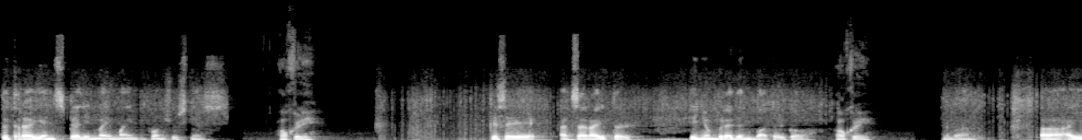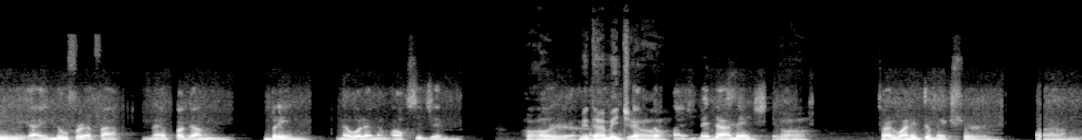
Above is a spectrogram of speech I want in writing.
to try and spell in my mind consciousness. Okay. Kasi as a writer, yun yung bread and butter ko. Okay. Diba? Uh, I, I knew for a fact na pag ang brain nawala ng oxygen Oo. or may uh, damage. Oo. of time, may damage. Diba? Oo. So I wanted to make sure. Um,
